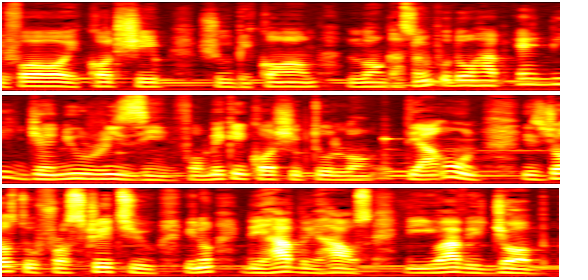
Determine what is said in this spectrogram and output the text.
before a courtship should become longer. Some people don't have any genuine reason for making courtship too long. Their own is just to frustrate you. You know, they have a house, you have a job,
